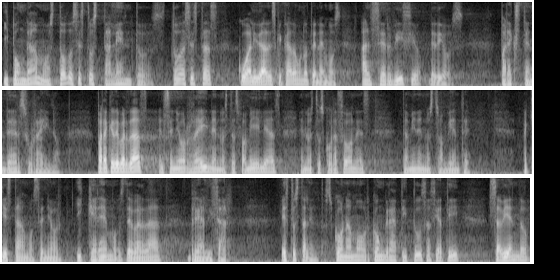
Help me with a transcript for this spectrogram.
Y pongamos todos estos talentos, todas estas cualidades que cada uno tenemos al servicio de Dios para extender su reino, para que de verdad el Señor reine en nuestras familias, en nuestros corazones, también en nuestro ambiente. Aquí estamos, Señor, y queremos de verdad realizar estos talentos con amor, con gratitud hacia ti, sabiendo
